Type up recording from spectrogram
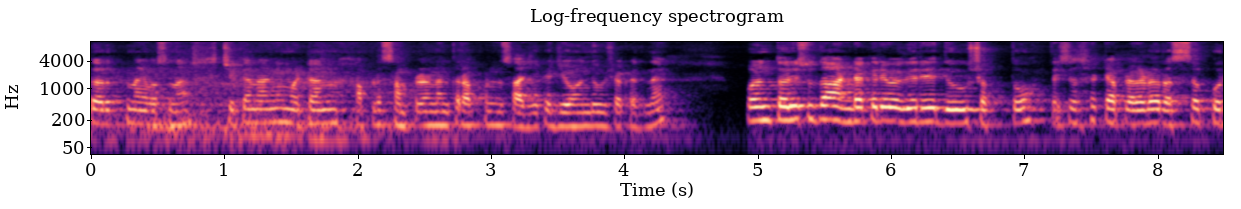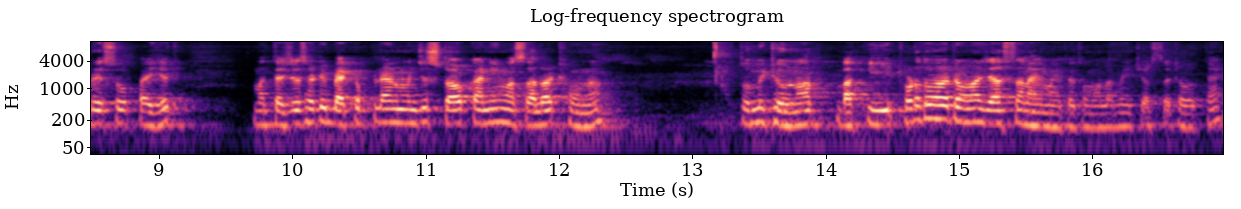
करत नाही बसणार. चिकन आणि मटन आपलं संपल्यानंतर आपण साहजिक जेवण देऊ शकत नाही. पण तरीसुद्धा अंडाकरी वगैरे देऊ शकतो. त्याच्यासाठी आपल्याकडं रस्सं पुरेसो पाहिजेत. मग त्याच्यासाठी बॅकअप प्लॅन म्हणजे स्टॉक आणि मसाला ठेवणं. तो मी ठेवणार. बाकी थोडा थोडा ठेवणार जास्त नाही माहिती आहे तुम्हाला मी जास्त ठेवत. नाही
